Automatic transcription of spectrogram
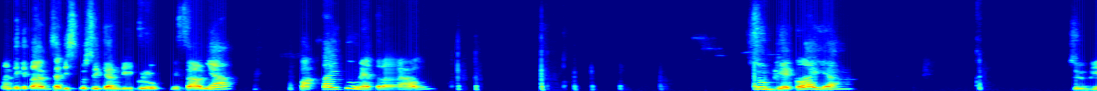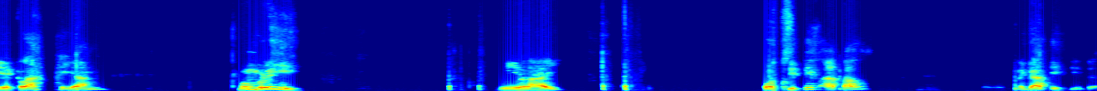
Nanti kita bisa diskusikan di grup. Misalnya fakta itu netral, subjeklah yang subjeklah yang memberi nilai positif atau negatif gitu.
